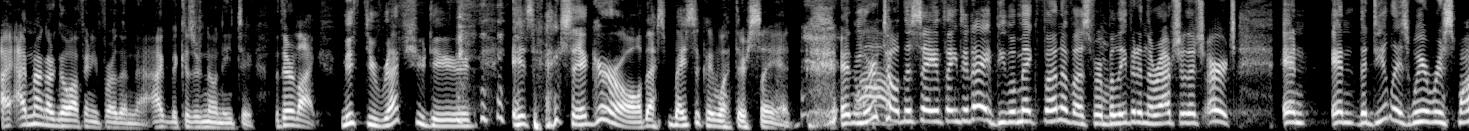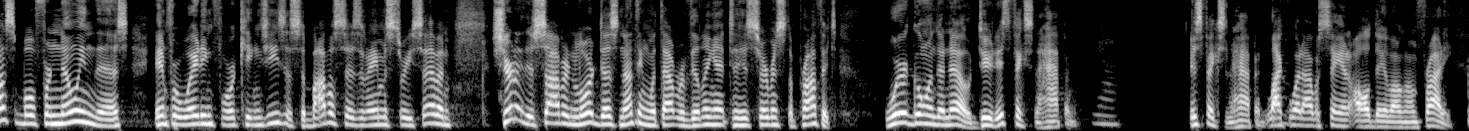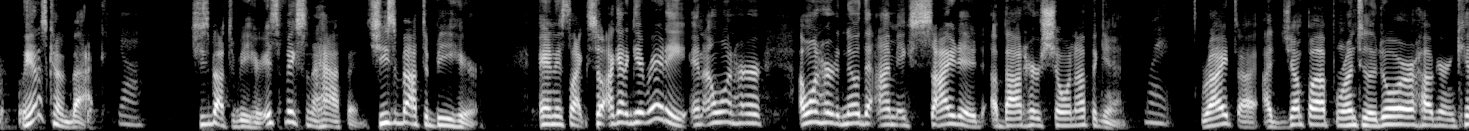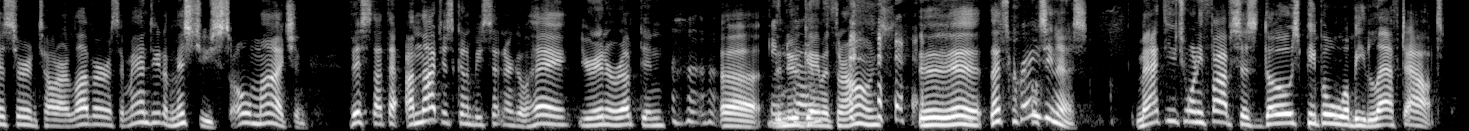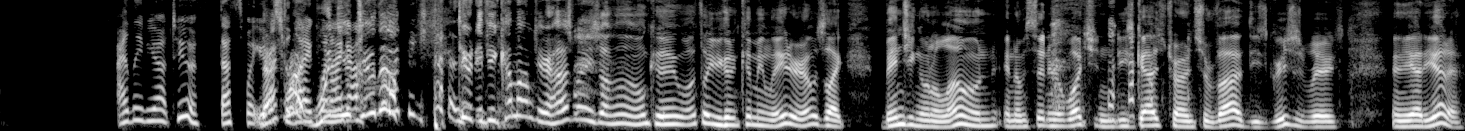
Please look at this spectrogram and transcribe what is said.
I, I'm not going to go off any further than that I, because there's no need to. But they're like, Mr. Rapture Dude is actually a girl. That's basically what they're saying. And we're told the same thing today. People make fun of us for believing in the rapture of the church. And and the deal is we're responsible for knowing this and for waiting for King Jesus. The Bible says in Amos 3 7, surely the sovereign Lord does nothing without revealing it to his servants, the prophets. We're going to know, dude, it's fixing to happen. Yeah. It's fixing to happen. Like what I was saying all day long on Friday. Leanna's coming back. Yeah. She's about to be here. It's fixing to happen. She's about to be here. And it's like, so I got to get ready. And I want her, I want her to know that I'm excited about her showing up again. Right. Right? I, I jump up, run to the door, hug her and kiss her and tell her I love her. I say, man, dude, I missed you so much. And this, that, that. I'm not just going to be sitting there and go, hey, you're interrupting uh, the new Thrones. Game of Thrones. Uh. That's craziness. Matthew 25 says those people will be left out. I'd leave you out too if that's what you That's acted right. like when I you got do that? Yes. Dude, if you come home to your husband, he's like, oh, okay, well, I thought you were going to come in later. I was like binging on Alone, and I'm sitting here watching these guys try and survive these grizzly bears and yada, yada.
